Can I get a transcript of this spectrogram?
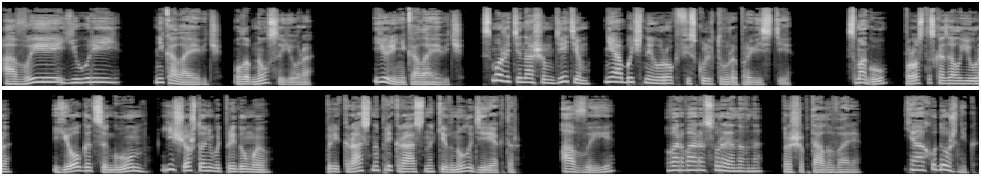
«А вы, Юрий Николаевич», — улыбнулся Юра. «Юрий Николаевич, сможете нашим детям необычный урок физкультуры провести?» «Смогу», — просто сказал Юра. «Йога, цигун, еще что-нибудь придумаю». «Прекрасно, прекрасно», — кивнула директор. «А вы?» «Варвара Суреновна», — прошептала Варя. «Я художник».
